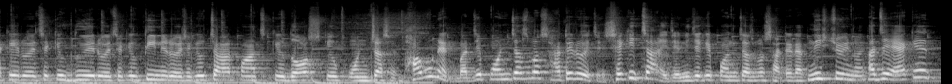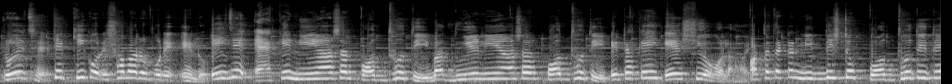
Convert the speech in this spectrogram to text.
একে রয়েছে, কেউ দুয়ে রয়েছে, কেউ তিনে রয়েছে, কেউ চার, পাঁচ, কেউ দশ, কেউ পঞ্চাশে ভাবুন একবার যে পঞ্চাশ বা ষাটে রয়েছে, সে কি চায় যে নিজেকে পঞ্চাশ বা ষাটে রাখ নিশ্চয়ই নয়। আর যে একে রয়েছে, সে কি করে? সবার উপরে এলো। এই যে একে নিয়ে আসার পদ্ধতি বা দুয়ে নিয়ে আসার পদ্ধতি, এটাকেই এসিও বলা হয়। অর্থাৎ একটা নির্দিষ্ট পদ্ধতিতে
